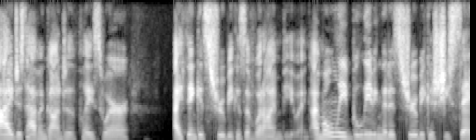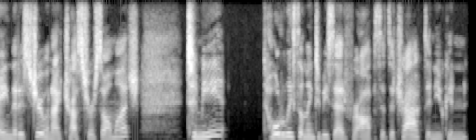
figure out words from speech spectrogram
I just haven't gotten to the place where I think it's true because of what I'm viewing. I'm only believing that it's true because she's saying that it's true and I trust her so much. To me, totally something to be said for opposites attract and you can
